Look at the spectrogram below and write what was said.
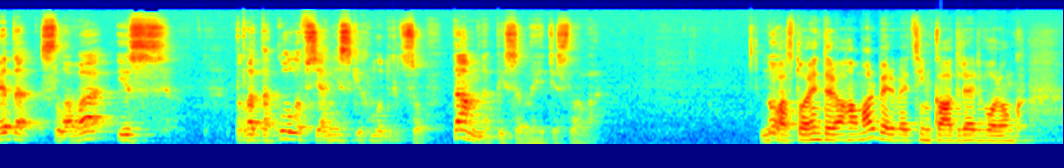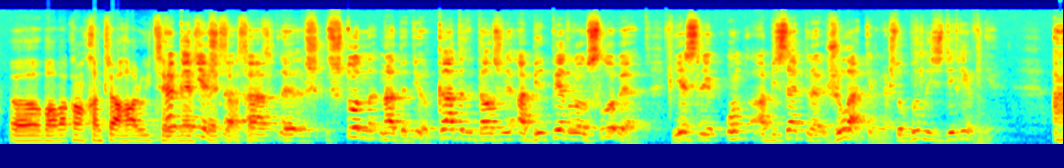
Это слова из протоколов сионистских мудрецов. Там написаны эти слова. Но... Աստորեն դրա համար բերվեցին կադրեր, որոնք բավական խնդրահարույց էին, այսպես ասած։ Что надо делать? Кадры должны, первое условие – если он обязательно, желательно, чтобы был из деревни. А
